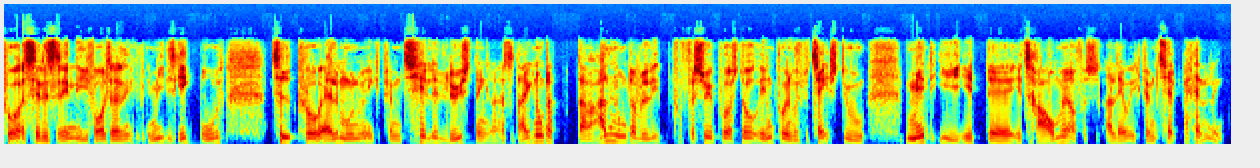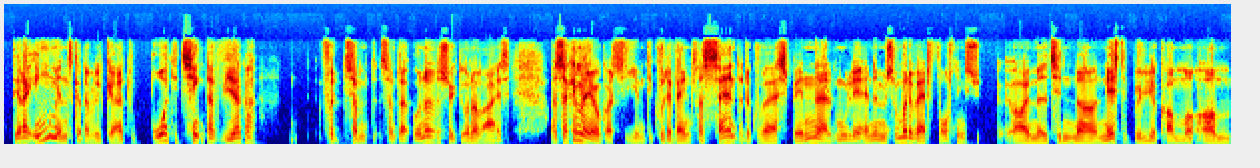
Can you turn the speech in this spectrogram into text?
på at sætte sig ind i forhold til den epidemi. De skal ikke bruge tid på alle mulige eksperimentelle løsninger. Altså, der er ikke nogen, der, der er aldrig nogen, der vil forsøge på at stå inde på en hospitalstue midt i et, øh, et traume og, for, og lave eksperimentel behandling. Det er der ingen mennesker, der vil gøre. Du bruger de ting, der virker, for, som, som der er undersøgt undervejs. Og så kan man jo godt sige, at det kunne da være interessant, og det kunne være spændende og alt muligt andet, men så må det være et forskningsøje med til, når næste bølge kommer om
